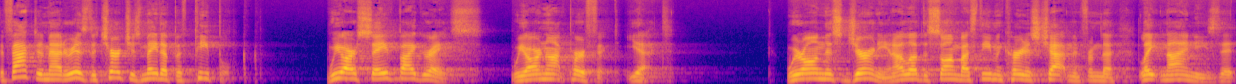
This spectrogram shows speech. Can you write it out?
The fact of the matter is, the church is made up of people. We are saved by grace. We are not perfect yet. We're on this journey, and I love the song by Steven Curtis Chapman from the late 90s that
